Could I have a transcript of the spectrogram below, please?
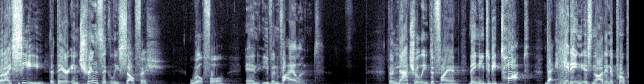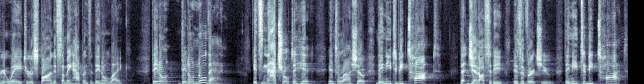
But I see that they are intrinsically selfish, willful, and even violent. They're naturally defiant. They need to be taught that hitting is not an appropriate way to respond if something happens that they don't like. They don't, they don't know that. It's natural to hit and to lash out. They need to be taught that generosity is a virtue. They need to be taught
